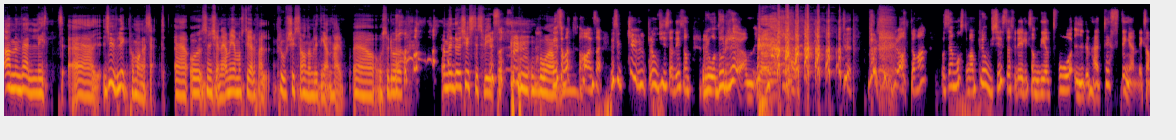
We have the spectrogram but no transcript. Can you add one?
ja men väldigt eh, ljuvlig på många sätt. Eh, och sen känner jag, men jag måste i alla fall provkyssa honom lite grann här. Och så då, ja men då kysstes vi Det är så- på, Det är som att ha en så här, det är så kul provkyssa, det är som råd och rön. Först pratar man och sen måste man provkyssa för det är liksom del två i den här testingen. Liksom.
